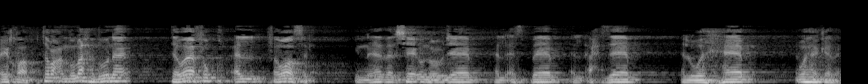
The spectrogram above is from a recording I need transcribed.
عقاب. طبعا نلاحظ هنا توافق الفواصل. إن هذا شيء عجاب الأسباب الأحزاب الوهاب وهكذا.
